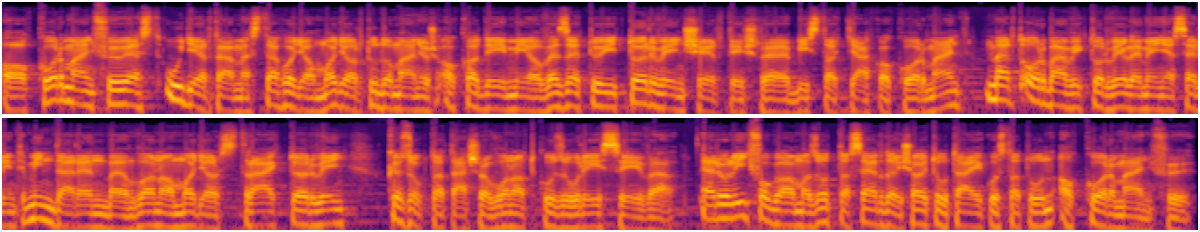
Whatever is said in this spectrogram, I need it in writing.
A kormányfő ezt úgy értelmezte, hogy a Magyar Tudományos Akadémia vezetői törvénysértésre biztatják a kormányt, mert Orbán Viktor véleménye szerint minden rendben van a magyar sztrájk törvény közoktatásra vonatkozó részével. Erről így fogalmazott a szerdai sajtótájékoztatón a kormányfő.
